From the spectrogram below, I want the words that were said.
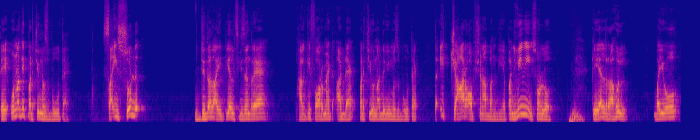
ਤੇ ਉਹਨਾਂ ਦੀ ਪਰਚੀ ਮਜ਼ਬੂਤ ਹੈ। ਸਾਈ ਸੁੱਡ ਜਿੱਦਾਂ ਦਾ ਆਈਪੀਐਲ ਸੀਜ਼ਨ ਰਿਹਾ ਹੈ, ਹਾਲਾਂਕਿ ਫਾਰਮੈਟ ਅੱਡ ਹੈ ਪਰਚੀ ਉਹਨਾਂ ਦੀ ਵੀ ਮਜ਼ਬੂਤ ਹੈ। ਤਾਂ ਇਹ ਚਾਰ ਆਪਸ਼ਨਾਂ ਬਣਦੀਆਂ। ਪੰਜਵੀਂ ਵੀ ਸੁਣ ਲਓ ਕੇਐਲ ਰਾਹੁਲ। ਬਈ ਉਹ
